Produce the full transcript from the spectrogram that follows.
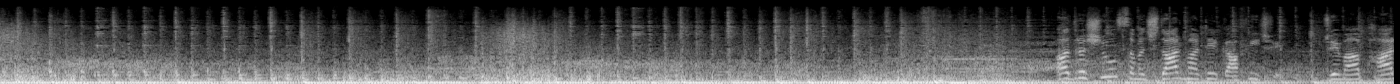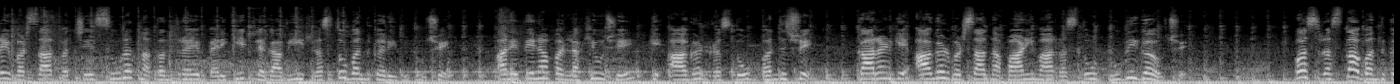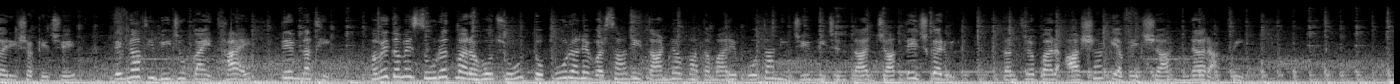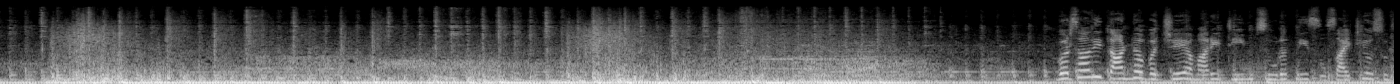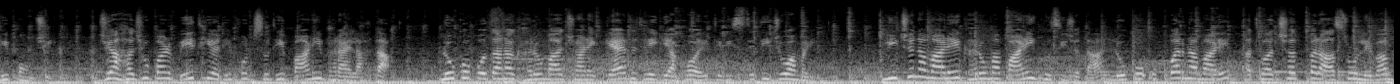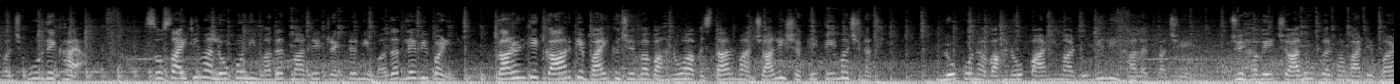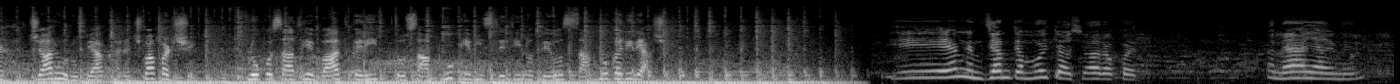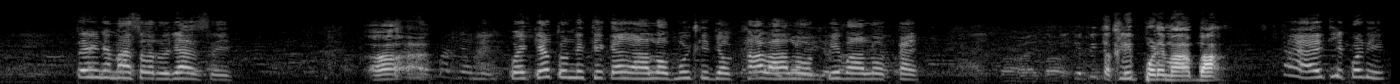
આ દ્રશ્યો સમજદાર માટે કાફી છે. જેમાં ભારે વરસાદ વચ્ચે સુરતના તંત્રએ બેરિકેડ લગાવી રસ્તો બંધ કરી દીધો છે. અને તેના પર લખ્યું છે કે આગળ રસ્તો બંધ છે, કારણ કે આગળ વરસાદના પાણીમાં રસ્તો ડૂબી ગયો છે. બસ રસ્તા બંધ કરી શકે છે. તેમનાથી બીજું કાંઈ થાય તેમ નથી. હવે તમે સુરતમાં રહો છો તો પૂર અને વરસાદી તાંડવમાં તમારે પોતાની જીવની ચિંતા જાતે જ કરવી. તંત્ર પર આશા કે અપેક્ષા ન રાખવી. વરસાદી તાંડવ વચ્ચે અમારી ટીમ સુરતની સોસાયટીઓ સુધી પહોંચી, જ્યાં હજુ પણ બેથી અઢી ફૂટ સુધી પાણી ભરાયેલા હતા. લોકો પોતાના ઘરોમાં જાણે કેદ થઈ ગયા હોય તેવી સ્થિતિ જોવા મળી. નીચેના માળે ઘરોમાં પાણી ઘૂસી જતા લોકો ઉપરના માળે અથવા છત પર આશરો લેવા મજબૂર દેખાયા. સોસાયટીમાં લોકોની મદદ માટે ટ્રેક્ટરની મદદ લેવી પડી, કારણ કે કાર કે બાઇક જેવા વાહનો આ વિસ્તારમાં ચાલી શકે તેમ જ નથી. લોકોના વાહનો પાણીમાં ડૂબેલી હાલતમાં છે, જે હવે ચાલુ કરવા માટે પણ હજારો રૂપિયા ખર્ચવા પડશે. લોકો સાથે વાત કરી તો સાંભળું કેવી સ્થિતિનો તેઓ સામનો કરી રહ્યા છે. એ એમને જેમ તેમ મૂક્યો સારો કોઈ અને અહીંયા એને ત્રણે માસોરું રહ્યા છે. કોઈ કહેતું નથી કઈ હાલો મૂકી દો ખાવા હાલો પીવા હાલો કઈ. કેટલી તકલીફ પડે માં બા? એટલી પડી.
